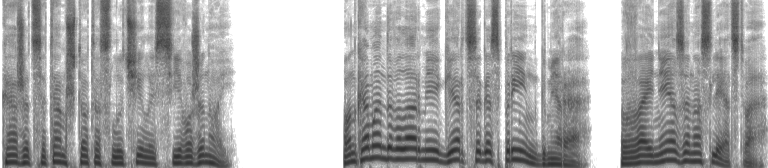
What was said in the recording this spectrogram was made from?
Кажется, там что-то случилось с его женой. Он командовал армией герцога Спрингмера в войне за наследство.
